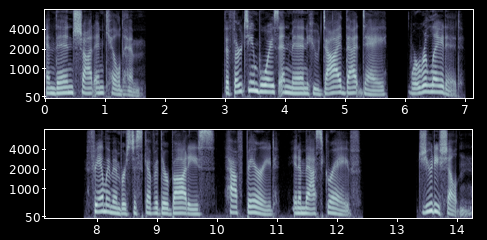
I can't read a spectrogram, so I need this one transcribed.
and then shot and killed him. The 13 boys and men who died that day were related. Family members discovered their bodies, half buried, in a mass grave. Judy Shelton,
